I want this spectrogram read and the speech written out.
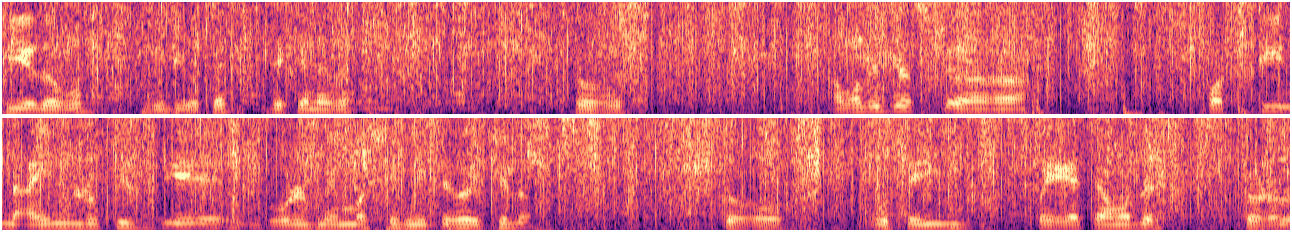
দিয়ে দেবো ভিডিওতে, দেখে নেবে। তো আমাদের জাস্ট ফর্টি নাইন রুপিস দিয়ে গোল্ড মেম্বারশিপ নিতে হয়েছিল। তো ওতেই হয়ে গেছে আমাদের টোটাল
